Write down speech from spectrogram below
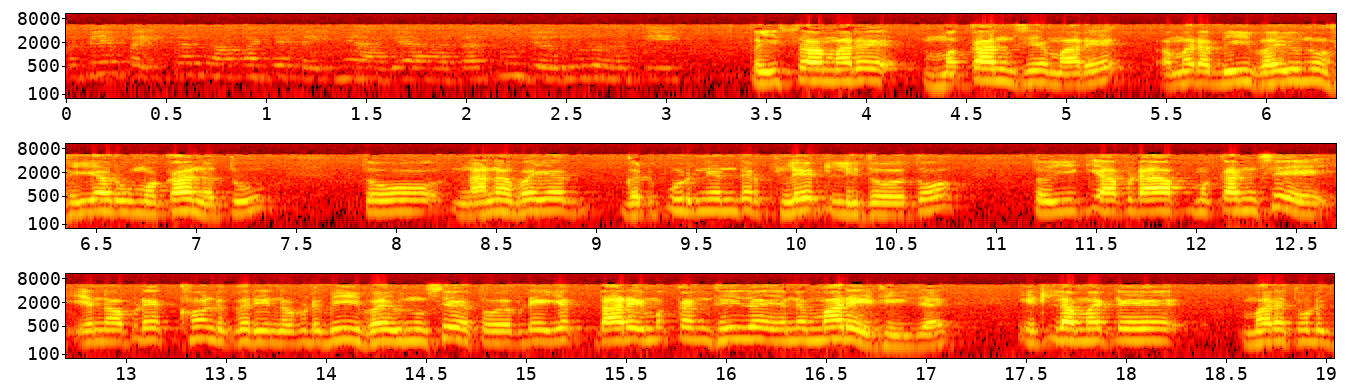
તમે પૈસા શા માટે લઈને આવ્યા હતા શું જરૂર હતી પૈસા મારે મકાન છે મારે. અમારા બે ભાઈઓનું હૈયારું મકાન હતું. તો નાના ભાઈએ ગઢપુરની અંદર ફ્લેટ લીધો હતો. તો એ કે આપણે આ મકાન છે, એનો આપણે ખંડ કરીને, આપણે બે ભાઈઓનું છે, તો આપણે એક તારે મકાન થઈ જાય અને મારે થઈ જાય. એટલા માટે મારે થોડીક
